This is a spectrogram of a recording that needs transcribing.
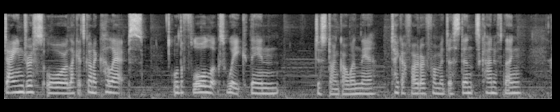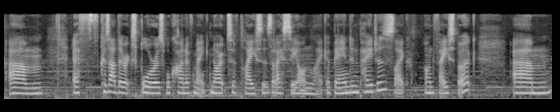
dangerous or like it's going to collapse or the floor looks weak, then just don't go in there. Take a photo from a distance, kind of thing. Um, if because other explorers will kind of make notes of places that I see on like abandoned pages, like on Facebook. Um,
